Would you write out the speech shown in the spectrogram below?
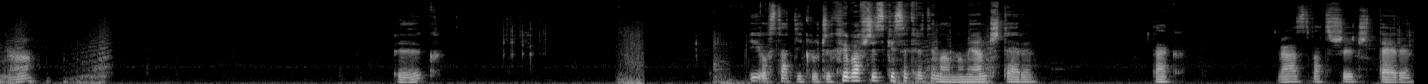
Dobra. Pyk. I ostatni kluczyk. Chyba wszystkie sekrety mam. No miałem cztery. Tak? Raz, dwa, trzy, cztery.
